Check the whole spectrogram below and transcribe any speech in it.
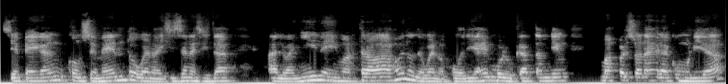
se pegan con cemento, bueno, ahí sí se necesita albañiles y más trabajo, en donde, bueno, podrías involucrar también más personas de la comunidad,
